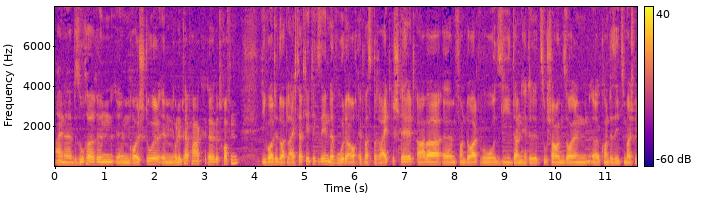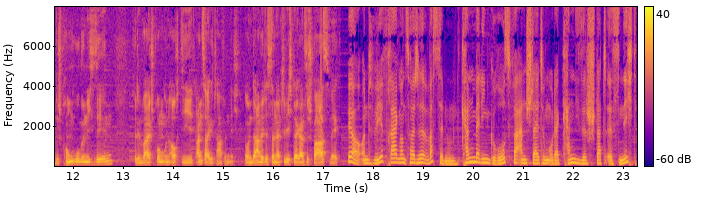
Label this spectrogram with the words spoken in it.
eine Besucherin im Rollstuhl im Olympiapark äh, getroffen die wollte dort Leichtathletik sehen. Da wurde auch etwas bereitgestellt, aber ähm, von dort, wo sie dann hätte zuschauen sollen, äh, konnte sie zum Beispiel die Sprunggrube nicht sehen für den Weitsprung und auch die Anzeigetafel nicht. Und damit ist dann natürlich der ganze Spaß weg. Ja, und wir fragen uns heute, was denn nun? Kann Berlin Großveranstaltungen oder kann diese Stadt es nicht?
